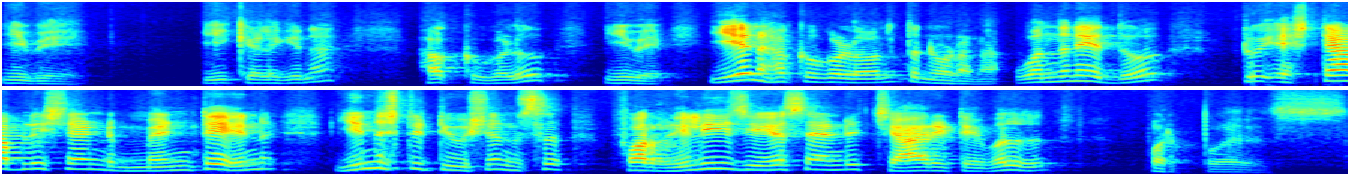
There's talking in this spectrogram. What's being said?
ಇವೆ. ಈ ಕೆಳಗಿನ ಹಕ್ಕುಗಳು ಇವೆ. ಏನು ಹಕ್ಕುಗಳು ಅಂತ ನೋಡೋಣ. ಒಂದನೇದು to establish and maintain institutions for religious and charitable purpose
